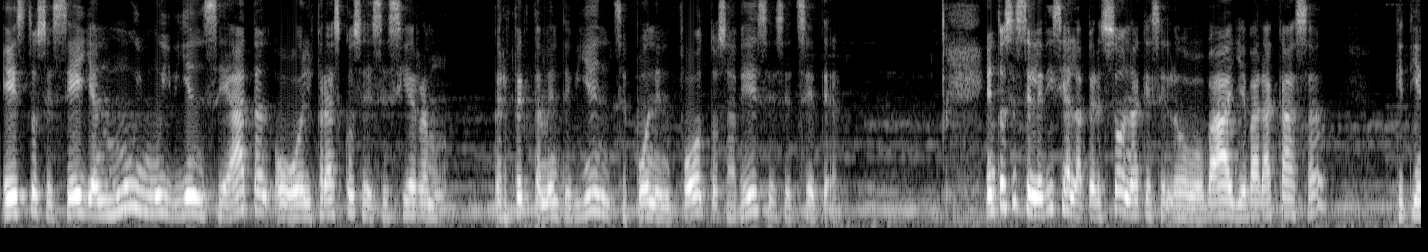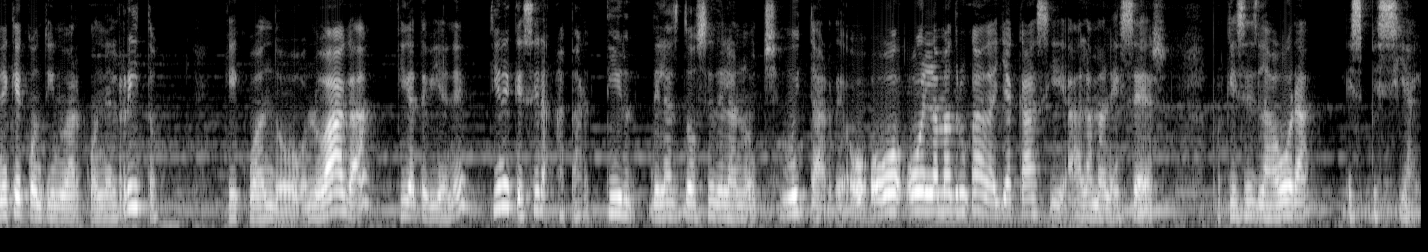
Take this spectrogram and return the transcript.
Estos se sellan muy, muy bien, se atan o el frasco se, se cierra perfectamente bien, se ponen fotos a veces, etcétera. Entonces se le dice a la persona que se lo va a llevar a casa que tiene que continuar con el rito, que cuando lo haga, fíjate bien, ¿eh? tiene que ser a partir de las 12 de la noche, muy tarde, o, en la madrugada, ya casi al amanecer, porque esa es la hora especial,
